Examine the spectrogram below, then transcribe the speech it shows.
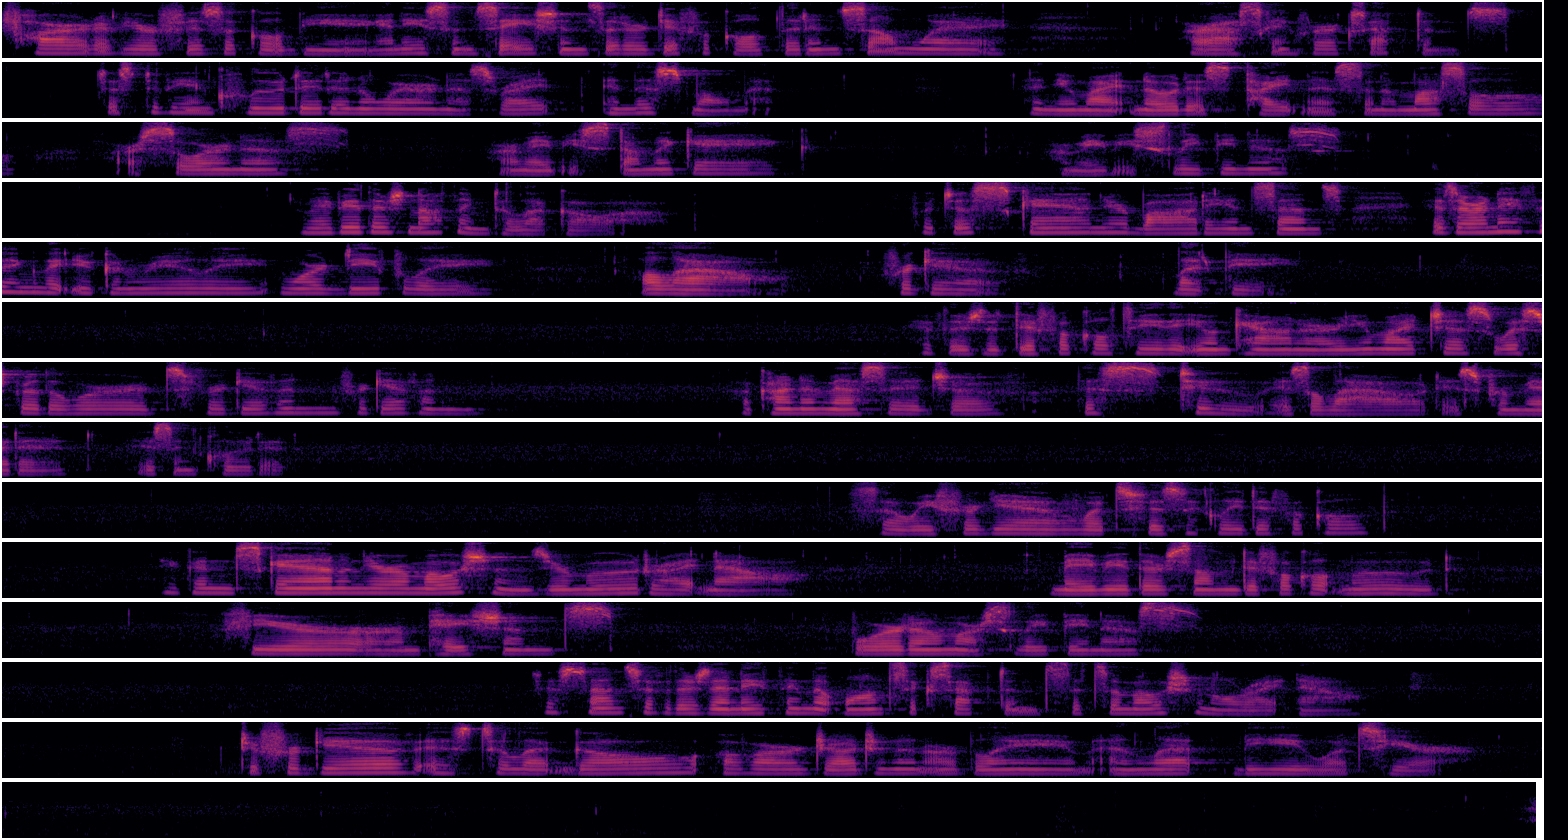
part of your physical being, any sensations that are difficult that in some way are asking for acceptance? Just to be included in awareness right in this moment. And you might notice tightness in a muscle, or soreness, or maybe stomach ache, or maybe sleepiness. Maybe there's nothing to let go of. But just scan your body and sense is there anything that you can really more deeply allow, forgive, let be? If there's a difficulty that you encounter, you might just whisper the words, forgiven, forgiven. A kind of message of this too is allowed, is permitted is included. So we forgive what's physically difficult. You can scan your emotions, your mood right now. Maybe there's some difficult mood, fear or impatience, boredom or sleepiness. Just sense if there's anything that wants acceptance that's emotional right now. To forgive is to let go of our judgment or blame and let be what's here.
